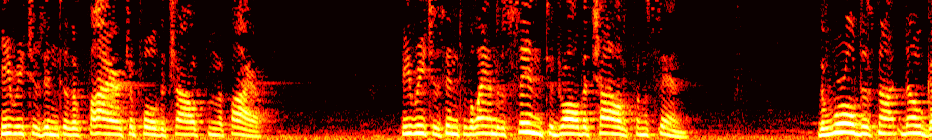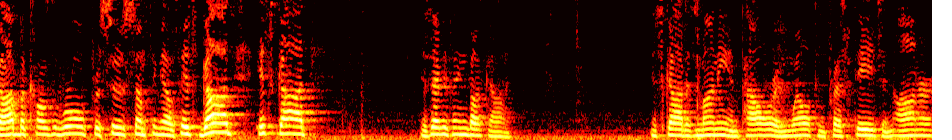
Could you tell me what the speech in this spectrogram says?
He reaches into the fire to pull the child from the fire. He reaches into the land of sin to draw the child from sin. The world does not know God because the world pursues something else. It's God, it's God, is everything but God. It's God as money and power and wealth and prestige and honor.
